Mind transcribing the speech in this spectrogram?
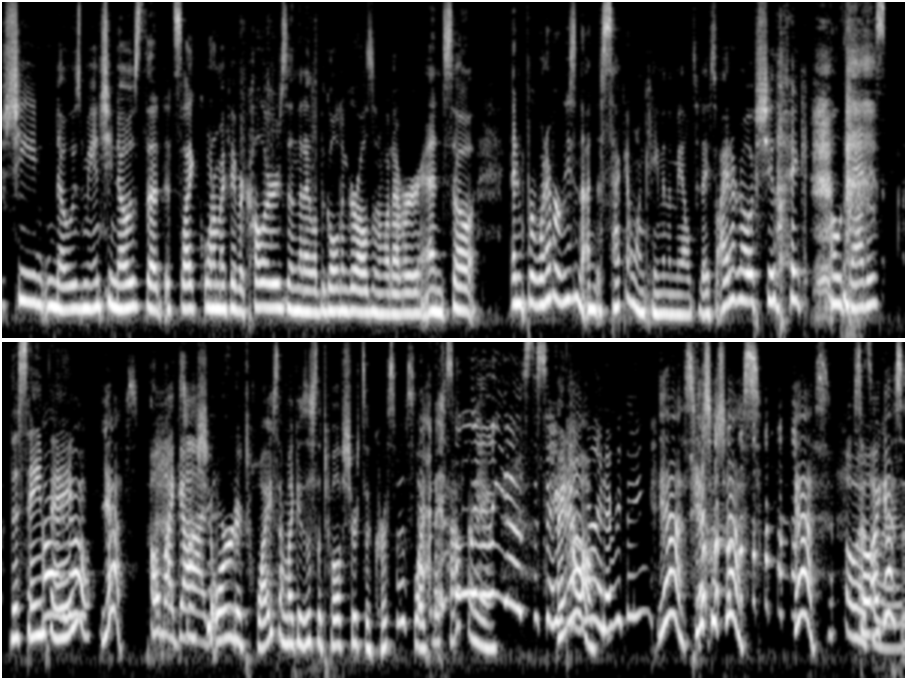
she knows me and she knows that it's like one of my favorite colors and that I love the Golden Girls and whatever. And so and for whatever reason a second one came in the mail today. So I don't know if she like Oh, that is the same oh, I thing. Yes. Oh my god. So she ordered it twice. I'm like, is this the 12 shirts of Christmas? Like That what's is happening? hilarious. The same I know. color and everything. Yes, yes, yes, yes. yes. Oh, so that's I guess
